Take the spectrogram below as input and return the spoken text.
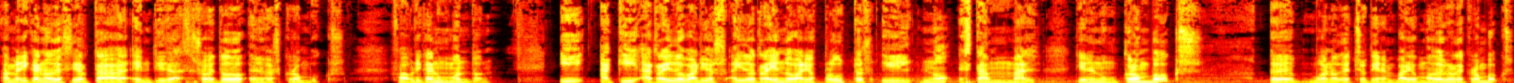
americano de cierta entidad, sobre todo en los Chromebooks. Fabrican un montón. Y aquí ha traído varios, ha ido trayendo varios productos y no están mal. Tienen un Chromebox, eh, bueno, de hecho tienen varios modelos de Chromebox,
